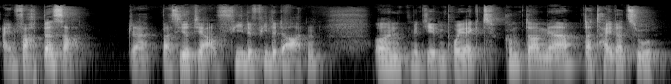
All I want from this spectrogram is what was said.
einfach besser. Der basiert ja auf viele, viele Daten. Und mit jedem Projekt kommt da mehr Datei dazu.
